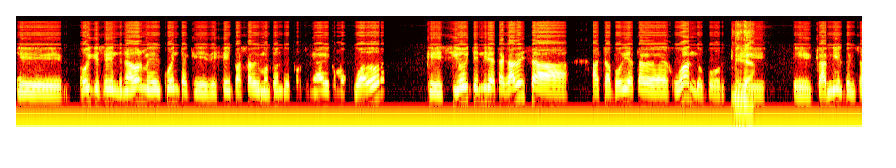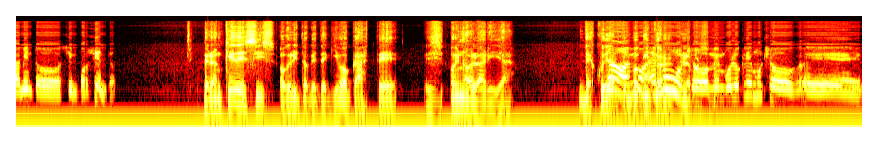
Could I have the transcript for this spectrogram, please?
Eh, hoy que soy entrenador me doy cuenta que dejé de pasar un montón de oportunidades como jugador, que si hoy tendría esta cabeza hasta podía estar jugando porque eh, cambié el pensamiento 100%. Pero ¿en qué decís, o grito que te equivocaste? Decís, hoy no lo haría. Descuidarte No, un poquito en en, en lo mucho, personal. me involucré mucho, eh,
